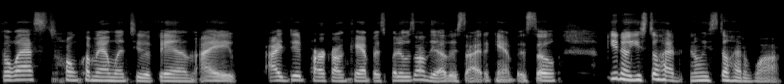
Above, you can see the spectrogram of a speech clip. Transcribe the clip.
the last homecoming I went to at FAM, I I did park on campus, but it was on the other side of campus. So, you know, you still had you no, we still had to walk.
